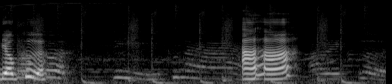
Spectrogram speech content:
เดี๋ยวเผื่อเกิดสี่มิถุนาอ่าฮะอะไรเกิด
